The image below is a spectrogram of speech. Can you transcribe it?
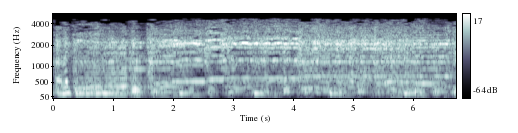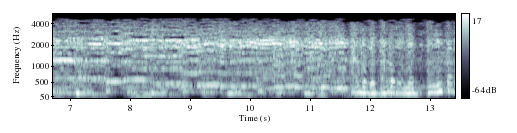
පවතී අඟර දඟරෙන දීතර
